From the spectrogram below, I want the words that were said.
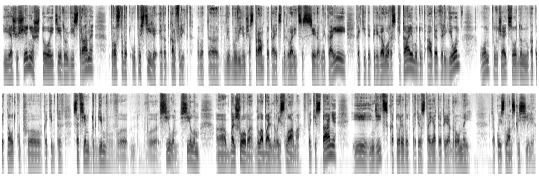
И ощущение, что и те, и другие страны просто вот упустили этот конфликт. Вот а, мы видим, сейчас Трамп пытается договориться с Северной Кореей, какие-то переговоры с Китаем идут, а вот этот регион, он, получается, отдан ну, какой-то на откуп э, каким-то совсем другим в, в силам, силам э, большого глобального ислама в Пакистане и индийцы, которые вот противостоят этой огромной такой исламской силе.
